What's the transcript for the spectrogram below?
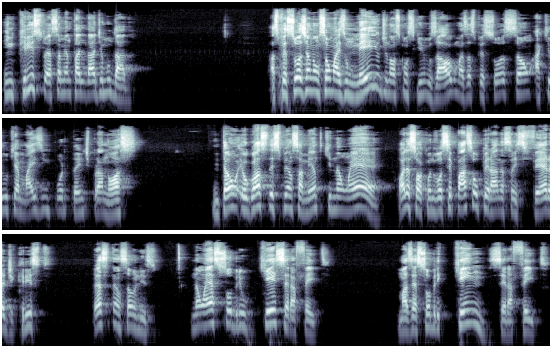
em Cristo essa mentalidade é mudada. As pessoas já não são mais um meio de nós conseguirmos algo, mas as pessoas são aquilo que é mais importante para nós. Então, eu gosto desse pensamento que não é. Olha só, quando você passa a operar nessa esfera de Cristo, presta atenção nisso. Não é sobre o que será feito, mas é sobre quem será feito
